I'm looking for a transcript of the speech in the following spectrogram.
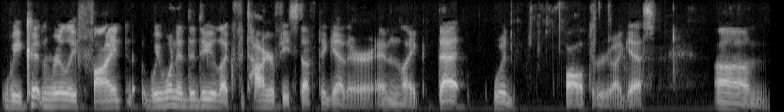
we couldn't really find. We wanted to do like photography stuff together, and like that would fall through, I guess. Um,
